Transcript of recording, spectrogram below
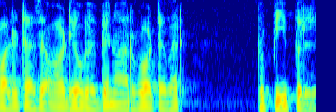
call it as an audio webinar whatever to people.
